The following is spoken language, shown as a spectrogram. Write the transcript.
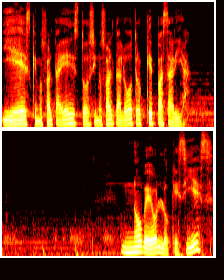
y es que nos falta esto, si nos falta lo otro, ¿qué pasaría? No veo lo que sí es.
